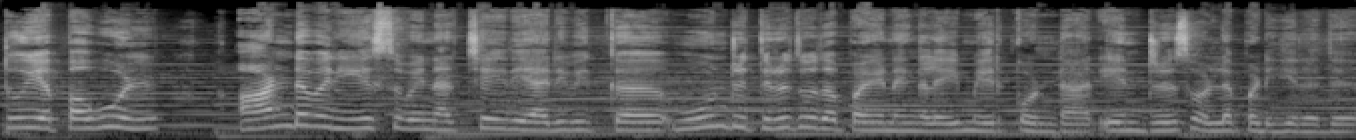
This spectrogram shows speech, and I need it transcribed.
தூய பவுல் ஆண்டவர் இயேசுவை நற்செய்தி அறிவிக்க மூன்று திருத்துத பயணங்களை மேற்கொண்டார் என்று சொல்லப்படுகிறது.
